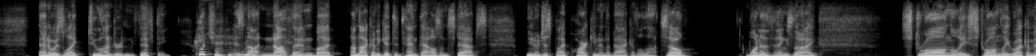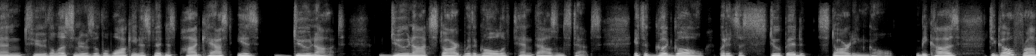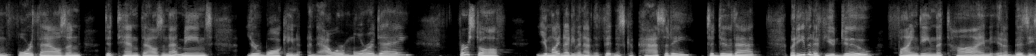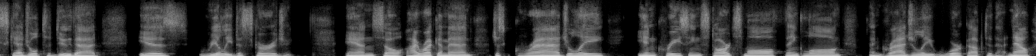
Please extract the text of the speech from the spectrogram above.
And it was like 250, which is not nothing, but I'm not going to get to 10,000 steps, you know, just by parking in the back of the lot. So one of the things that I strongly, strongly recommend to the listeners of the Walking is Fitness podcast is do not, do not start with a goal of 10,000 steps. It's a good goal, but it's a stupid starting goal because to go from 4,000 to 10,000, that means you're walking an hour more a day. First off, you might not even have the fitness capacity to do that. But even if you do, finding the time in a busy schedule to do that is really discouraging. And so I recommend just gradually increasing, start small, think long, and gradually work up to that. Now,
